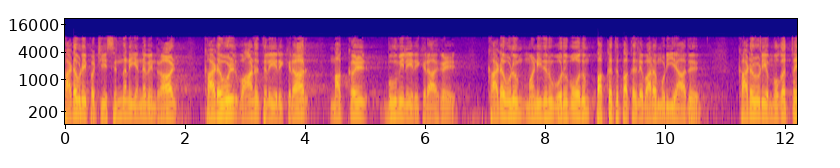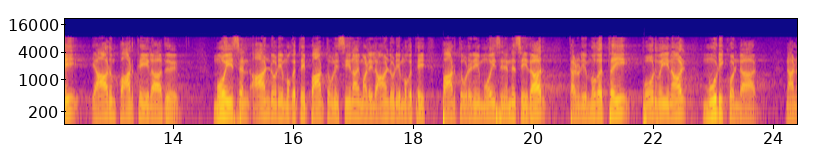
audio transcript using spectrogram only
கடவுளை பற்றிய சிந்தனை என்னவென்றால் கடவுள் வானத்தில் இருக்கிறார் மக்கள் பூமியில் இருக்கிறார்கள். கடவுளும் மனிதனும் ஒருபோதும் பக்கத்து பக்கத்தில் வர முடியாது. கடவுளுடைய முகத்தை யாரும் பார்க்க இயலாது. மோயிசன் ஆண்டோடைய முகத்தை பார்த்தவுடனே சீனாய் மலையில் ஆண்டோடைய முகத்தை பார்த்த உடனே மோயிசன் என்ன செய்தார்? தன்னுடைய முகத்தை போர்வையினால் மூடிக்கொண்டார். நான்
